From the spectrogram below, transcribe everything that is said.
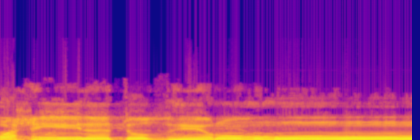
وحين تظهرون.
